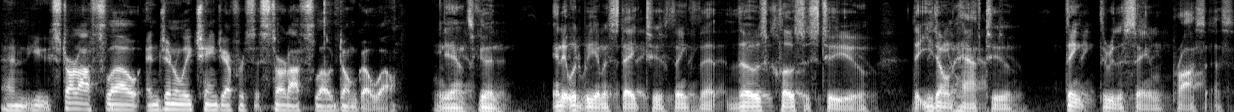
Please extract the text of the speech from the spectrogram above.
and you start off slow and generally change efforts that start off slow don't go well. Yeah, it's good. And it would be a mistake to think that those closest to you that you don't have to think through the same process.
